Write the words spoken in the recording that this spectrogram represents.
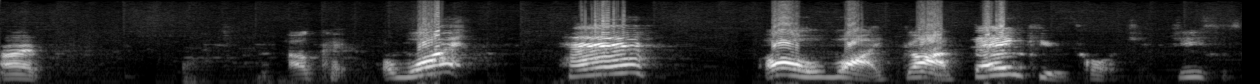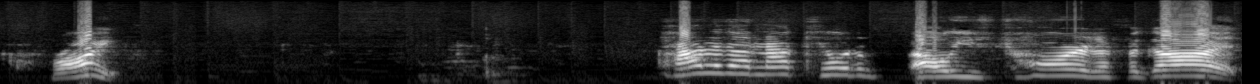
Alright. Okay. What? Huh? Oh my god, thank you, Torch. Jesus Christ. How did that not kill the- Oh, he's charged, I forgot.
